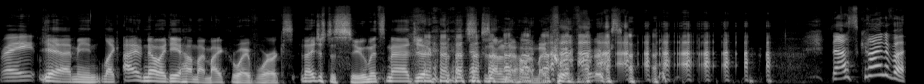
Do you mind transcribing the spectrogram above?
right? Yeah, I mean, like, I have no idea how my microwave works, and I just assume it's magic, but that's just because I don't know how my microwave works. That's kind of a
